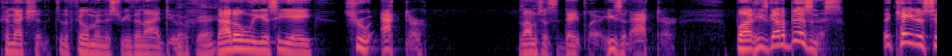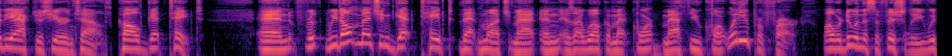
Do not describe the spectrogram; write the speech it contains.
connection to the film industry than I do. Okay. Not only is he a true actor, because I'm just a day player, he's an actor, but he's got a business that caters to the actors here in town called Get Taped. And for, we don't mention Get Taped that much, Matt. And as I welcome Matt Corn, Matthew Corn, what do you prefer? While we're doing this officially, we,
